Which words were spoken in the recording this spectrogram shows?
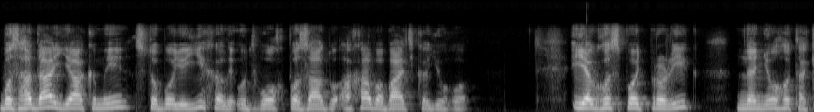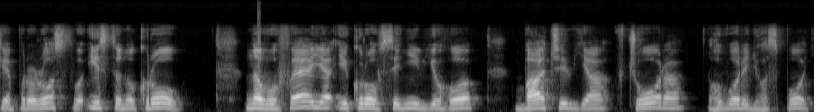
Бо згадай, як ми з тобою їхали удвох позаду Ахава, батька його, і як Господь прорік на нього таке пророцтво, істинно кров Навуфея і кров синів його бачив я вчора, говорить Господь,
